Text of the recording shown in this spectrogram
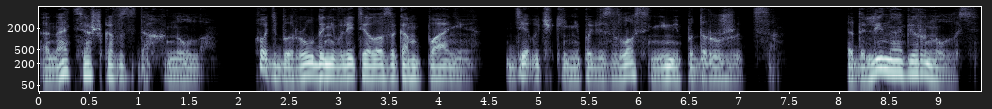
Она тяжко вздохнула. Хоть бы Руда не влетела за компанию, девочке не повезло с ними подружиться. Аделина обернулась.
